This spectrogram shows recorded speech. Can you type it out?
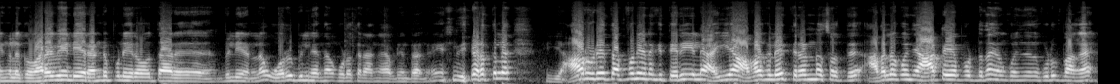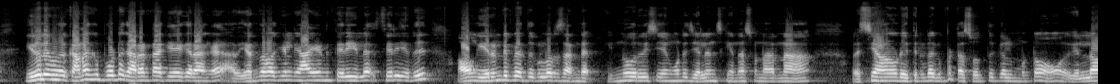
எங்களுக்கு வர வேண்டிய ரெண்டு புள்ளி இருபத்தாறு பில்லியனில் ஒரு பில்லியன் தான் கொடுக்குறாங்க அப்படின்றாங்க. இந்த இடத்துல யாருடைய தப்புன்னு எனக்கு தெரியல. ஐயா அவங்களே திறந்த சொத்து. அதில் கொஞ்சம் ஆட்டையை போட்டு தான் இவங்க கொஞ்சம் கொடுப்பாங்க. இதில் இவங்க கணக்கு போட்டு கரெக்டாக கேட்குறாங்க அது எந்த வகையில் நியாயம்னு தெரியல. சரி இது அவங்க இரண்டு பேர்த்துக்குள்ள ஒரு சண்டை. இன்னொரு விஷயம் கூட ஜெலன்ஸ்கி என்ன சொன்னார்னா ரஷ்யானுடைய திருடக்கப்பட்ட சொத்துக்கள் மட்டும் எல்லா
